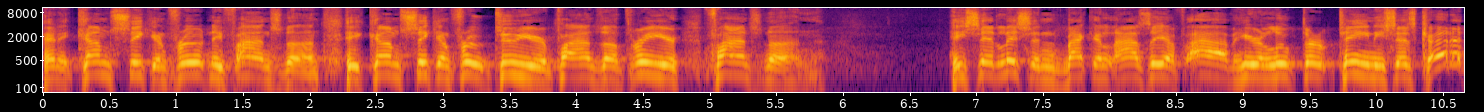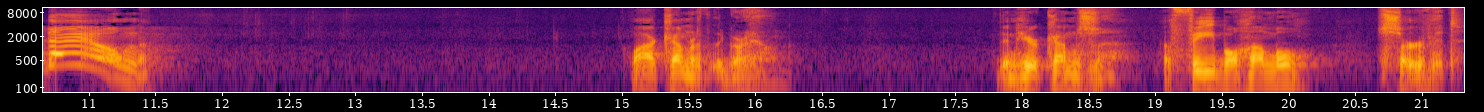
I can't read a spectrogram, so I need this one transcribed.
and he comes seeking fruit, and he finds none. He comes seeking fruit two year, finds none. Three year, finds none. He said, listen, back in Isaiah 5, here in Luke 13, he says, cut it down. Why cometh to the ground? Then here comes a feeble, humble servant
